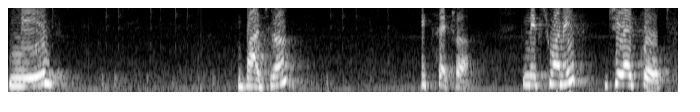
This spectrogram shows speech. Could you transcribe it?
maize bajra etc next one is jaid crops.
